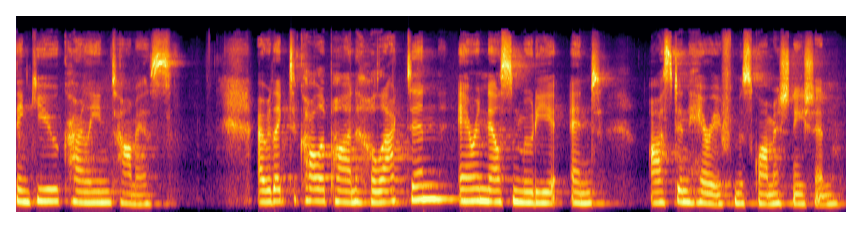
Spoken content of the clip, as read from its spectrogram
Thank you, Carlene Thomas. I would like to call upon Halacton, Aaron Nelson Moody, and Austin Harry from the Squamish Nation.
